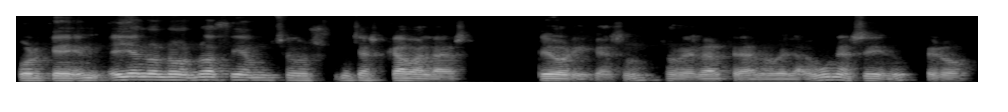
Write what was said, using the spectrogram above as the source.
porque ella no, no, hacía muchos, muchas cábalas teóricas sobre el arte de la novela. Algunas sí, pero,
